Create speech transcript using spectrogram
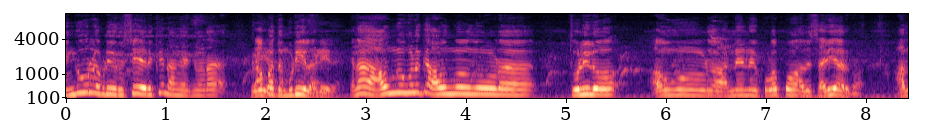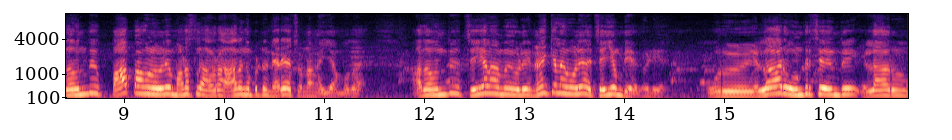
எங்க ஊர்ல இப்படி ஒரு விஷயம் இருக்கு நாங்க எங்களோட காப்பாற்ற முடியல. ஏன்னா அவங்கவுங்களுக்கு அவங்கவுங்களோட தொழிலோ அவங்களோட அண்ணன் குழப்போ அது சரியா இருக்கும். அதை வந்து பார்ப்பாங்களோ மனசுல அவரை ஆதங்கப்பட்டு நிறைய சொன்னாங்க ஐயா முத. அதை வந்து செய்யலாமே ஒழிய நினைக்கலாமே ஒழிய செய்ய முடியாது. ஒரு எல்லாரும் ஒன்று சேர்ந்து எல்லாரும்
